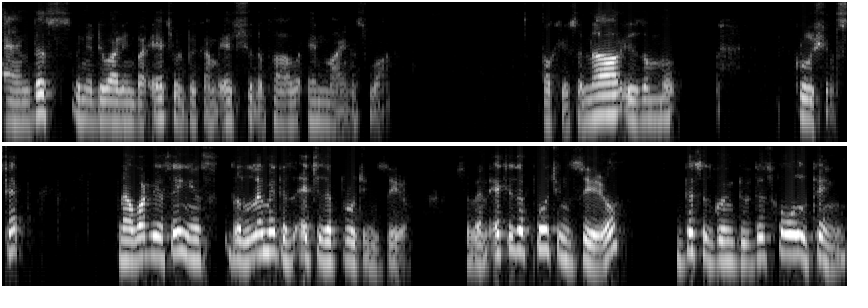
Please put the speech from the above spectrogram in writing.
And this when you're dividing by h will become h to the power n minus 1 okay so now is the crucial step. Now what we are saying is the limit is h is approaching 0 so when h is approaching 0 this is going to this whole thing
